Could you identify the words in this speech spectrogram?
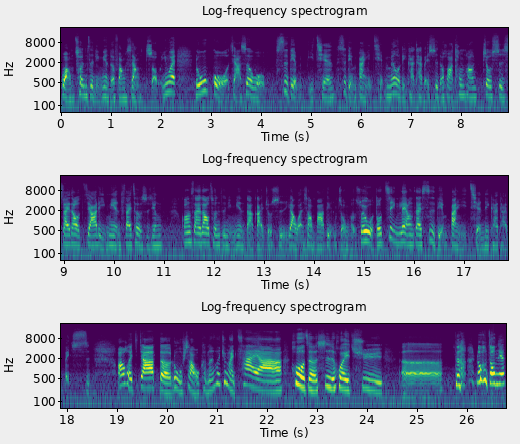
往村子里面的方向走。因为如果假设我四点以前、四点半以前没有离开台北市的话，通常就是塞到家里面塞车的时间，光塞到村子里面，大概就是要晚上八点钟了。所以我都尽量在四点半以前离开台北市，然后回家的路上，我可能会去买菜啊，或者是会去。呃，这路中间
